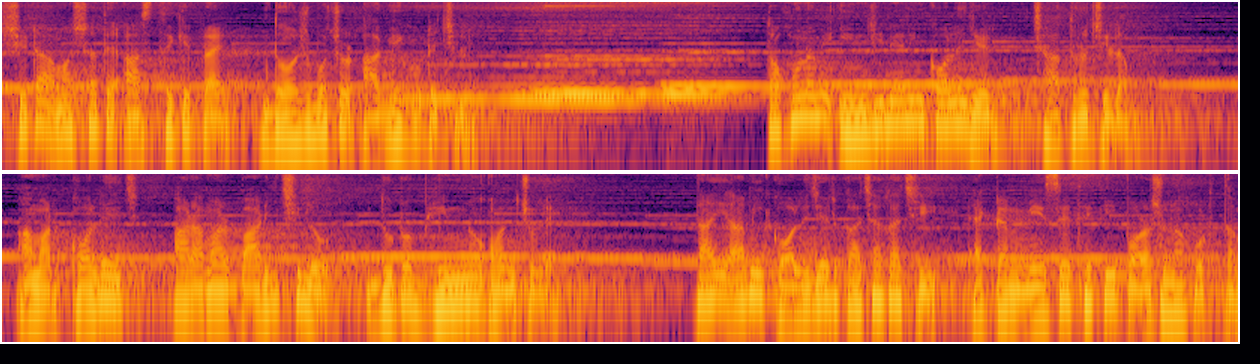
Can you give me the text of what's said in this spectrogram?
সেটা আমার সাথে আজ থেকে প্রায় দশ বছর আগে ঘটেছিল। তখন আমি ইঞ্জিনিয়ারিং কলেজের ছাত্র ছিলাম। আমার কলেজ আর আমার বাড়ি ছিল দুটো ভিন্ন অঞ্চলে। তাই আমি কলেজের কাছাকাছি একটা মেসে থেকেই পড়াশোনা করতাম।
